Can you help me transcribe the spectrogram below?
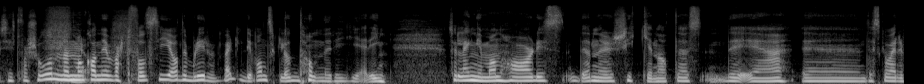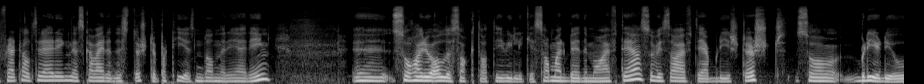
situasjon. Men man kan i hvert fall si at det blir veldig vanskelig å danne regjering. Så lenge man har dis, denne skikken at det, det, er, eh, det skal være flertallsregjering, det skal være det største partiet som danner regjering, så har jo alle sagt at de vil ikke samarbeide med AFD, så hvis AFD blir størst, så blir de jo,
